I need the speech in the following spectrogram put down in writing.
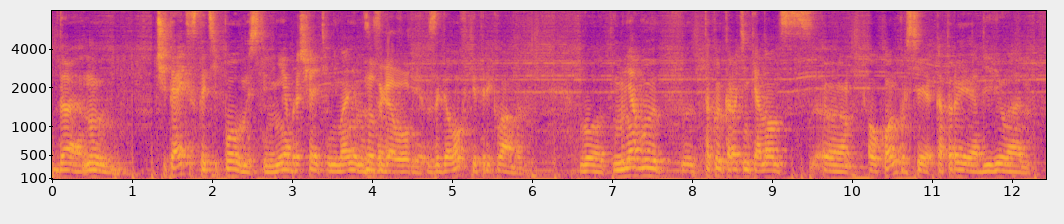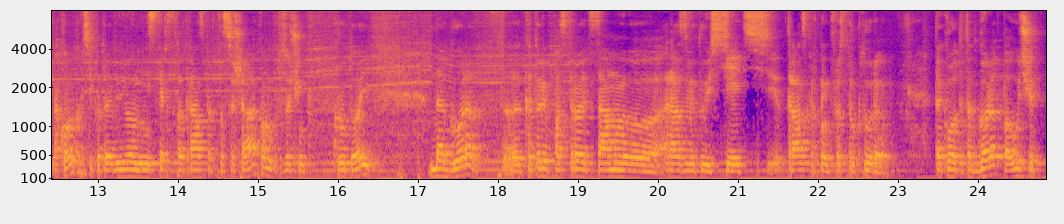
Да, ну, читайте статьи полностью, не обращайте внимания на, На заголовки. заголовки. Заголовки – это реклама. Вот. У меня будет э, такой коротенький анонс э, о конкурсе, который объявила о конкурсе, который объявило Министерство транспорта США. Конкурс очень крутой на город, э, который построит самую развитую сеть транспортной инфраструктуры. Так вот, этот город получит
